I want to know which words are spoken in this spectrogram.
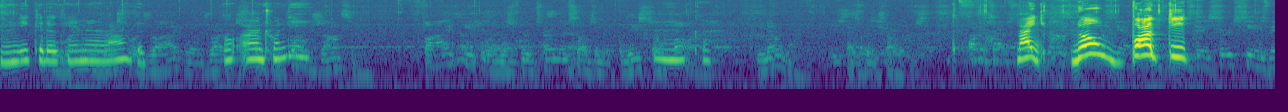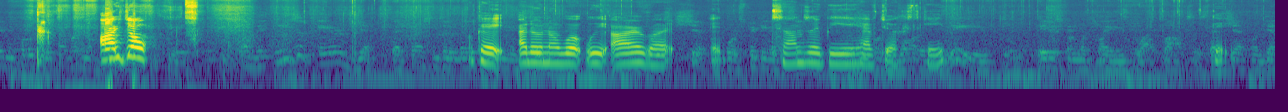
Wendy could have came along. driver Oh, earn 20. Five people in this group turned themselves into police so Mm, far. okay. No one has been charged. My nobody. I don't. Okay, I don't know what we are, but it sounds like we have to escape. Okay. That jet went down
